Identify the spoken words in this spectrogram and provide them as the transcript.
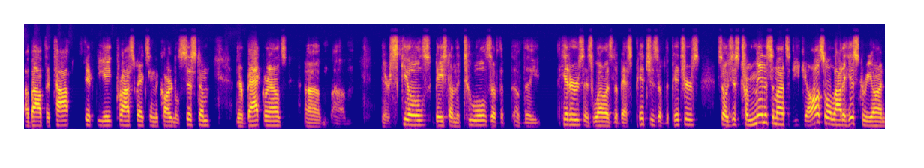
about the top 58 prospects in the Cardinal system, their backgrounds, um, um, their skills based on the tools of the of the hitters as well as the best pitches of the pitchers. So just tremendous amounts of detail. Also a lot of history on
